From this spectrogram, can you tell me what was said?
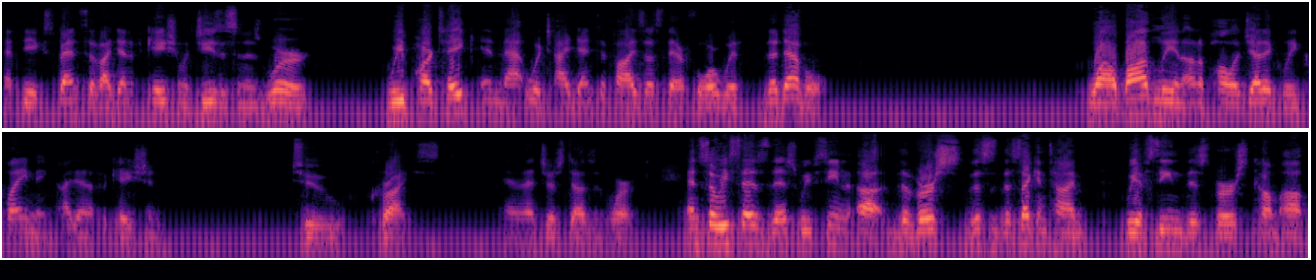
at the expense of identification with Jesus and His Word, we partake in that which identifies us, therefore, with the devil while bodily and unapologetically claiming identification to Christ. And that just doesn't work. And so he says this. We've seen uh, the verse. This is the second time we have seen this verse come up.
